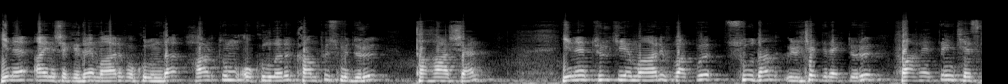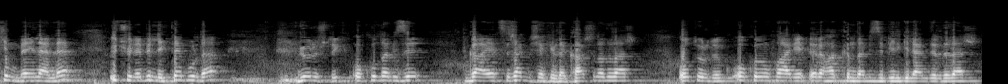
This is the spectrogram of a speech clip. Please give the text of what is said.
Yine aynı şekilde Maarif Okulu'nda Hartum Okulları Kampüs Müdürü Taha Şen. Yine Türkiye Marif Vakfı Sudan Ülke Direktörü Fahrettin Keskin Beylerle üçüyle birlikte burada görüştük. Okulda bizi gayet sıcak bir şekilde karşıladılar. Oturduk. Okulun faaliyetleri hakkında bizi bilgilendirdiler.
